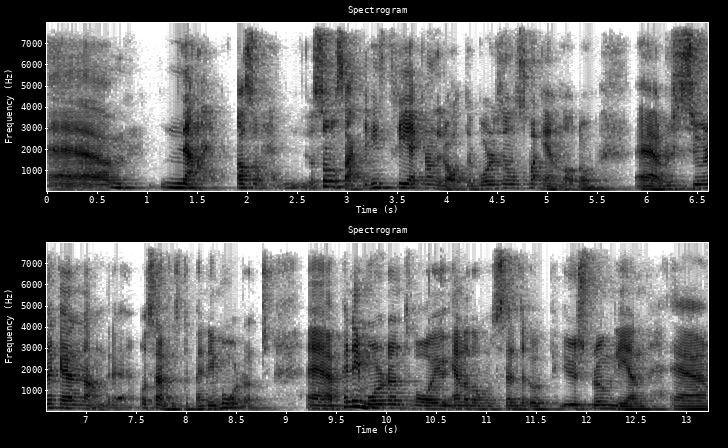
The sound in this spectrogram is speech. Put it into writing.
Eh, nej, Alltså, som sagt, det finns tre kandidater. Boris Johnson var en av dem. Eh, Rishi Sunak är den andra. Och sen finns det Penny Mordaunt. Eh, Penny Mordaunt var ju en av dem som ställde upp ursprungligen eh,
